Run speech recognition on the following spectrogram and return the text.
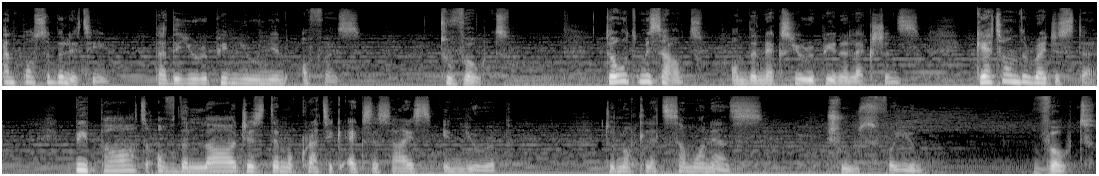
and possibility that the European Union offers, to vote. Don't miss out on the next European elections. Get on the register. Be part of the largest democratic exercise in Europe. Do not let someone else choose for you. Vote.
